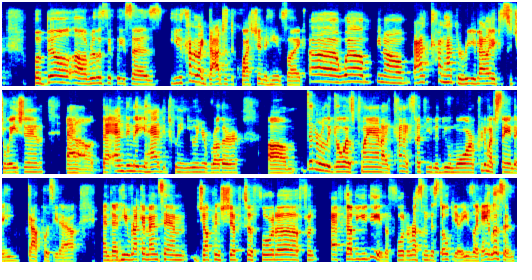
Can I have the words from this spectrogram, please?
but Bill uh, realistically says he kind of like dodges the question and he's like, uh, well, you know, I kind of have to reevaluate the situation. And uh, the ending that you had between you and your brother um, didn't really go as planned. I kind of expected you to do more, pretty much saying that he got pussied out. And then he recommends him jumping ship to Florida for FWD, the Florida Wrestling Dystopia. He's like, hey, listen,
